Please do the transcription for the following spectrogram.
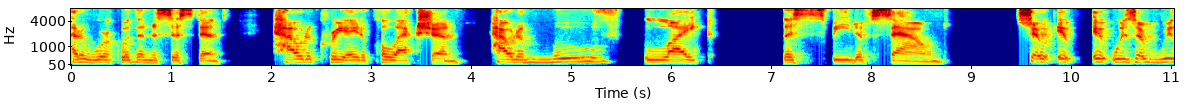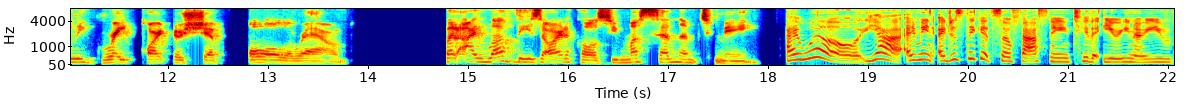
how to work with an assistant, how to create a collection, how to move like the speed of sound. So it, it was a really great partnership all around. But I love these articles. You must send them to me. I will. Yeah. I mean, I just think it's so fascinating too that you, you know, you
